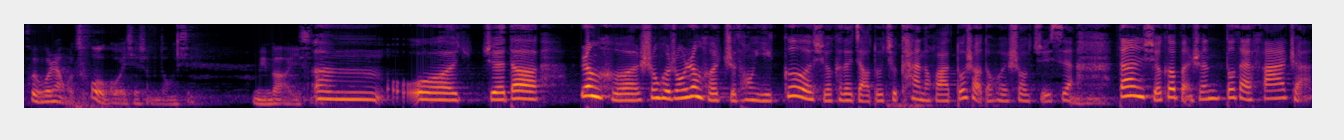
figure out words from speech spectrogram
会不会让我错过一些什么东西？明白我意思？嗯，我觉得任何生活中任何只从一个学科的角度去看的话，多少都会受局限。但学科本身都在发展，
